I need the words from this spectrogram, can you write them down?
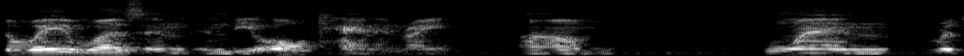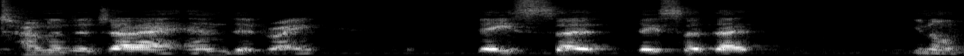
the way it was in, in the old canon, right? Um, when Return of the Jedi ended, right? They said they said that you know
